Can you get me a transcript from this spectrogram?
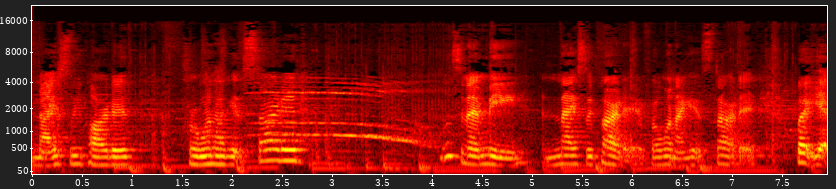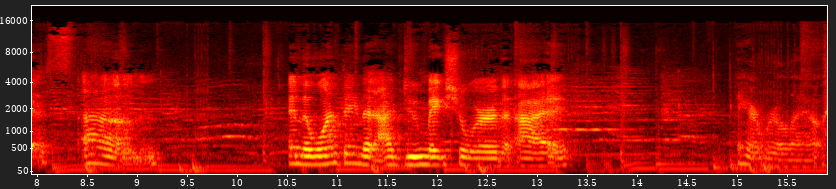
nicely parted for when I get started. Listen at me, nicely parted for when I get started. But yes, um, and the one thing that I do make sure that I air real loud.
